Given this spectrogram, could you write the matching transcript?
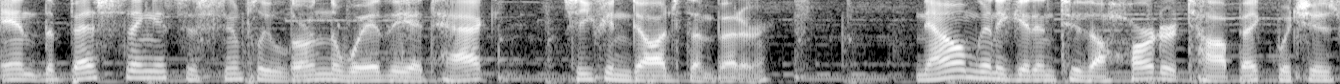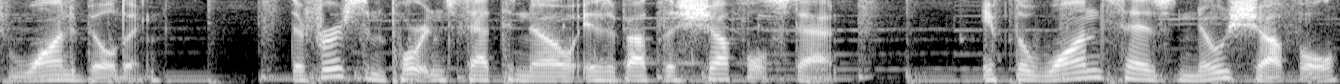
and the best thing is to simply learn the way they attack so you can dodge them better. Now I'm going to get into the harder topic, which is wand building. The first important stat to know is about the shuffle stat. If the wand says no shuffle,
